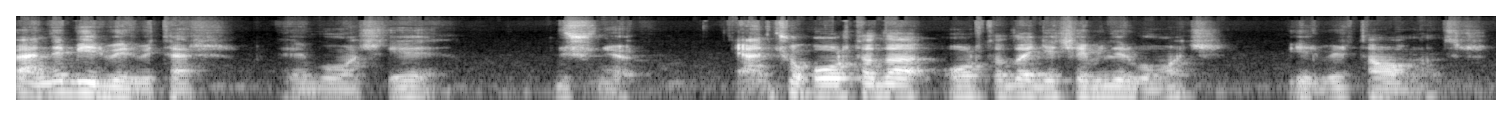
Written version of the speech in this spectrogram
Ben de 1-1 biter e, bu maç diye düşünüyorum. Yani çok ortada ortada geçebilir bu maç. 1-1 tamamlanır.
